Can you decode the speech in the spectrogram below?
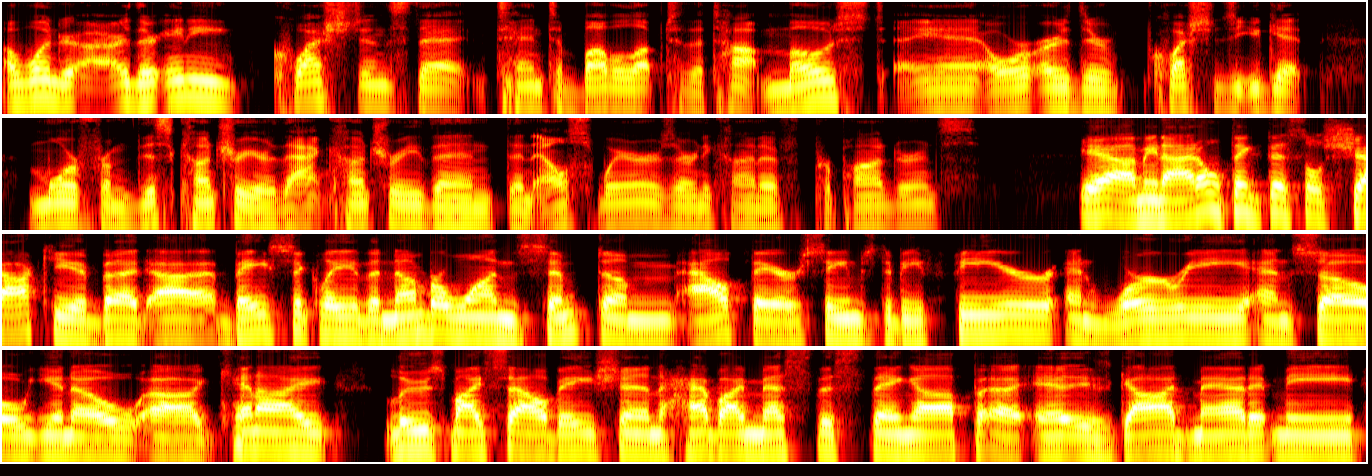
I wonder, are there any questions that tend to bubble up to the top most, and, or are there questions that you get more from this country or that country than than elsewhere? Is there any kind of preponderance? Yeah, I mean, I don't think this will shock you, but uh, basically, the number one symptom out there seems to be fear and worry. And so, you know, uh, can I lose my salvation? Have I messed this thing up? Uh, is God mad at me?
